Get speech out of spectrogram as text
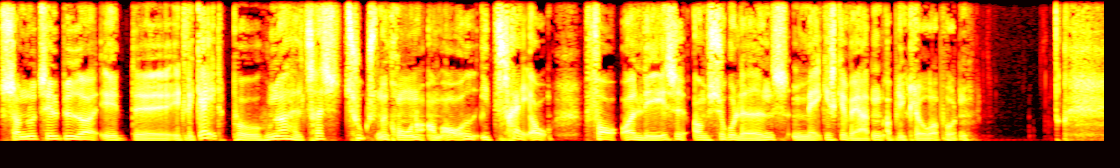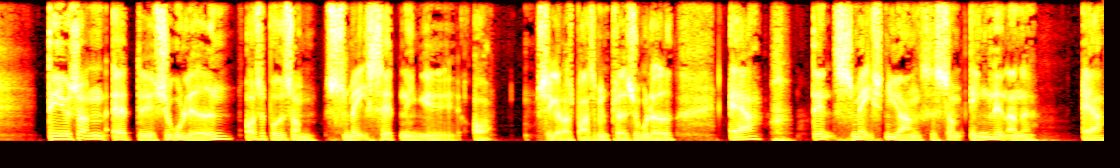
som nu tilbyder et, øh, et legat på 150.000 kroner om året i tre år, for at læse om chokoladens magiske verden og blive klogere på den. Det er jo sådan, at øh, chokoladen, også både som smagssætning øh, og sikkert også bare som en plade chokolade, er den smagsnuance, som englænderne er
